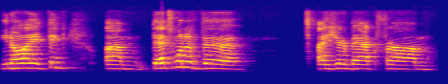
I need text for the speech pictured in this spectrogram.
You know, I think um, that's one of the, I hear back from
